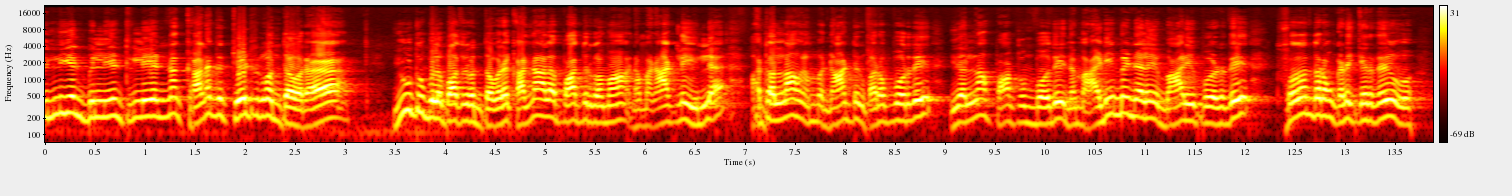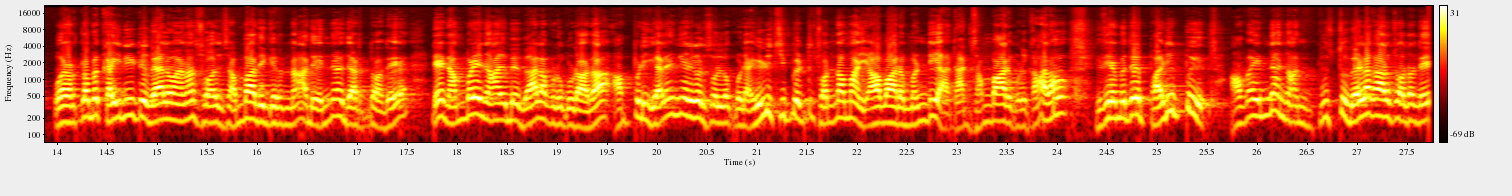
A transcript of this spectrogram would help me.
பில்லியன் பில்லியன் ட்ரில்லியன்னா கணக்கு கேட்டிருக்கோம் தவிர யூடியூப்பில் பார்த்துருக்கோம் தவிர கண்ணால் பார்த்துருக்கோமா? நம்ம நாட்டிலே இல்லை. அதெல்லாம் நம்ம நாட்டுக்கு வரப்போகிறது இதெல்லாம் பார்க்கும்போது நம்ம அடிமை நிலை மாறி போயிடுறது சுதந்திரம் கிடைக்கிறது ஒரு இடத்துல போய் கை நீட்டு வேலை வேணாம் சொ சம்பாதிக்கிறதுனா அது என்ன அர்த்தம் அது? டே நம்மளே நாலு பேர் வேலை கொடுக்கக்கூடாதா? அப்படி இளைஞர்கள் சொல்லக்கூடிய இழுச்சி பெற்று சொந்தமாக வியாபாரம் பண்ணி தான் சம்பாதிக்கக்கூடிய காலம் இதே மாதிரி படிப்பு அவன் என்ன நான் புஸ்து வெள்ளக்காரன் சொல்கிறது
